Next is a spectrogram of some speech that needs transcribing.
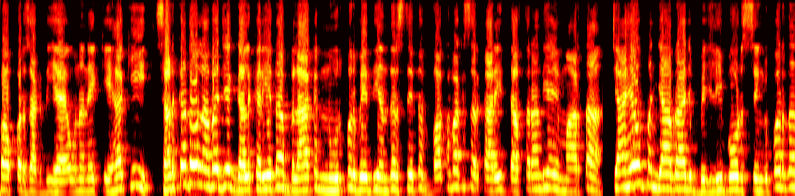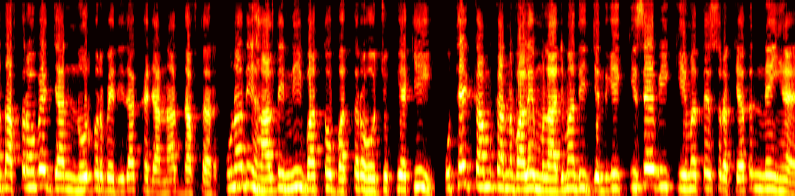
ਵਾਪਰ ਸਕਦੀ ਹੈ। ਉਹਨਾਂ ਨੇ ਕਿਹਾ ਕਿ ਸੜਕਾਂ ਤੋਂ ਇਲਾਵਾ ਜੇ ਗੱਲ ਕਰੀਏ ਤਾਂ ਬਲਾਕ ਨੂਰਪੁਰ ਬੇਦੀ ਅੰਦਰ ਸਥਿਤ ਵੱਖ-ਵੱਖ ਸਰਕਾਰੀ ਦਫ਼ਤਰਾਂ ਦੀਆਂ ਇਮਾਰਤਾਂ, ਚਾਹੇ ਉਹ ਪੰਜਾਬ ਰਾਜ ਬਿਜਲੀ ਬੋਰਡ ਸਿੰਘਪੁਰ ਦਾ ਦਫ਼ਤਰ ਹੋਵੇ ਜਾਂ ਨੂਰਪੁਰ ਬੇਦੀ ਦਾ ਖਜ਼ਾਨਾ ਦਫ਼ਤਰ, ਉਹਨਾਂ ਦੀ ਹਾਲਤ ਇੰਨੀ ਵੱਧ ਤੋਂ ਬਦਤਰ ਹੋ ਚੁੱਕੀ ਹੈ ਕਿ ਉੱਥੇ ਕੰਮ ਕਰਨ ਵਾਲੇ ਮੁਲਾਜ਼ਮਾਂ ਦੀ ਜ਼ਿੰਦਗੀ ਕਿਸੇ ਵੀ ਕੀਮਤ ਤੇ ਸੁਰੱਖਿਅਤ ਨਹੀਂ ਹੈ।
